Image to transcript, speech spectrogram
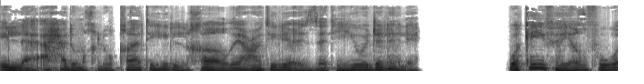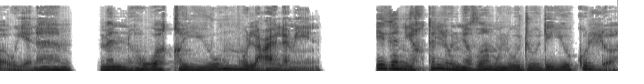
إلا أحد مخلوقاته الخاضعة لعزته وجلاله. وكيف يغفو أو ينام من هو قيوم العالمين؟ إذا يختل النظام الوجودي كله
